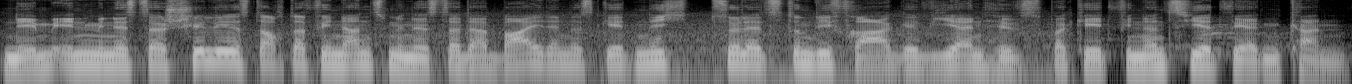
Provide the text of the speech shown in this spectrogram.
Neben Innenminister Schilly ist auch der Finanzminister dabei, denn es geht nicht zuletzt um die Frage, wie ein Hilfspaket finanziert werden kann.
